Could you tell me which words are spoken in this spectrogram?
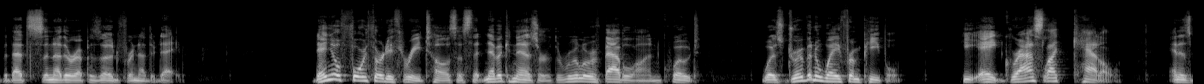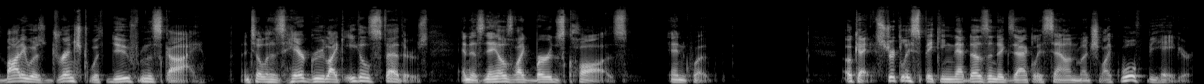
But that's another episode for another day. Daniel 4:33 tells us that Nebuchadnezzar, the ruler of Babylon, quote, was driven away from people. He ate grass like cattle, and his body was drenched with dew from the sky, until his hair grew like eagle's feathers and his nails like bird's claws. End quote. Okay, strictly speaking, that doesn't exactly sound much like wolf behavior.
